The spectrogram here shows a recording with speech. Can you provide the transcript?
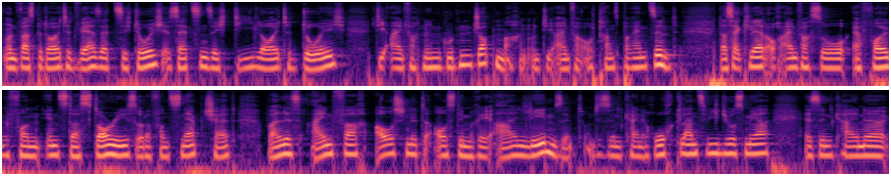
Und was bedeutet, wer setzt sich durch? Es setzen sich die Leute durch, die einfach einen guten Job machen und die einfach auch transparent sind. Das erklärt auch einfach so Erfolge von Insta-Stories oder von Snapchat, weil es einfach Ausschnitte aus dem realen Leben sind. Und es sind keine Hochglanzvideos mehr, es sind keine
